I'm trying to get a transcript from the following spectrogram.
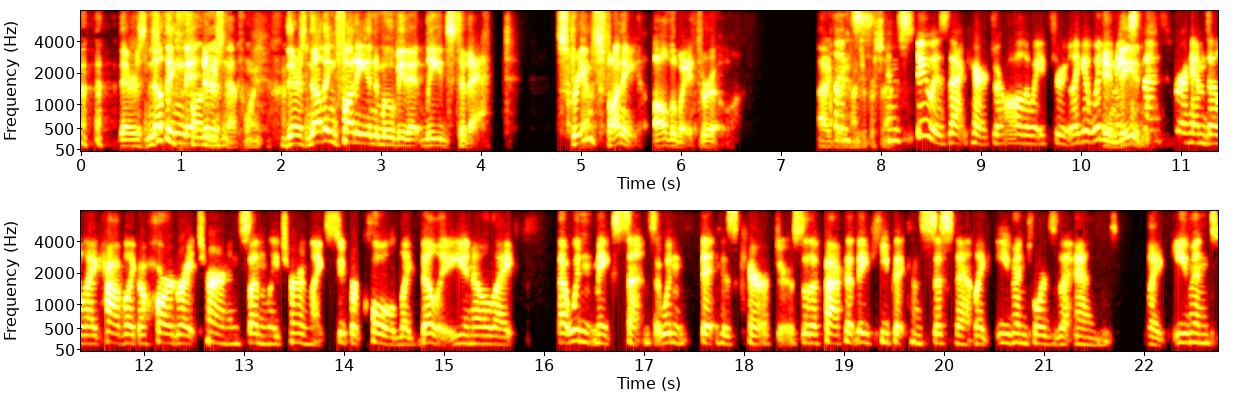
there's nothing, that there's that point there's nothing funny in the movie that leads to that scream's yeah. funny all the way through I agree, hundred percent. And Stu is that character all the way through. Like it wouldn't Indeed. make sense for him to like have like a hard right turn and suddenly turn like super cold like Billy. You know, like that wouldn't make sense. It wouldn't fit his character. So the fact that they keep it consistent, like even towards the end, like even t-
